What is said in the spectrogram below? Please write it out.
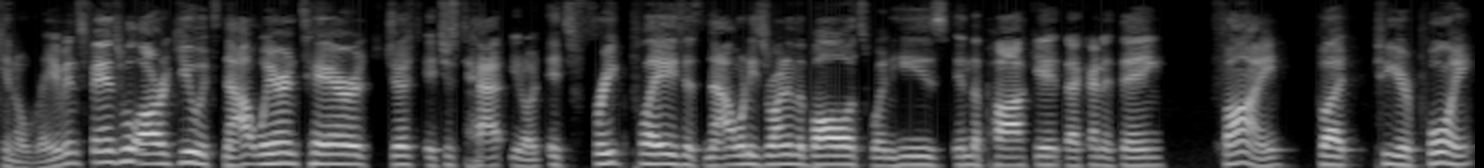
you know, Ravens fans will argue it's not wear and tear. It's just it just ha- you know, it's freak plays. It's not when he's running the ball. It's when he's in the pocket, that kind of thing. Fine, but to your point,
